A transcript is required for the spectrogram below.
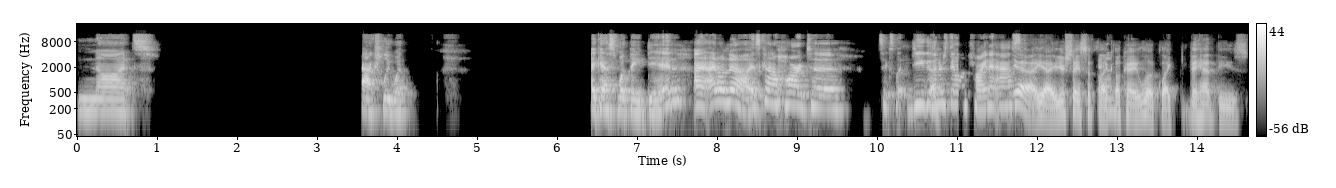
not actually what I guess what they did. I, I don't know. It's kind of hard to to explain. Do you understand what I'm trying to ask? yeah yeah you're saying something like okay look like they had these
